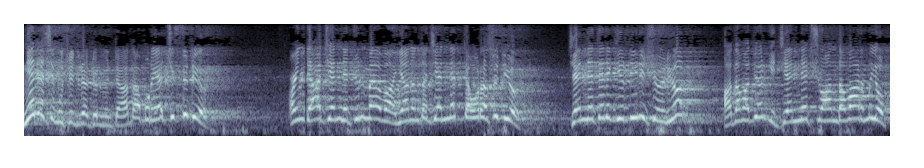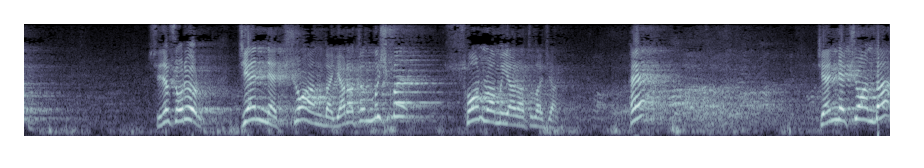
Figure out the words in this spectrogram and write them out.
Neresi bu Sidretül Münteha'da? Buraya çıktı diyor. İndeha cennetül meva. Yanında cennet de orası diyor. Cennete de girdiğini söylüyor. Adama diyor ki cennet şu anda var mı yok mu? Size soruyorum. Cennet şu anda yaratılmış mı? Sonra mı yaratılacak? He? Cennet şu anda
